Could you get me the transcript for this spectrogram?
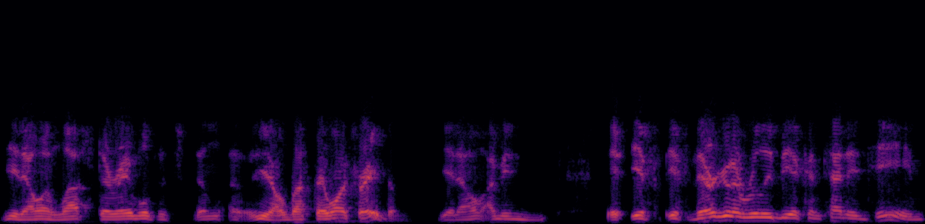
you know, unless they're able to, you know, unless they want to trade them. You know, I mean, if if they're going to really be a contending team,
